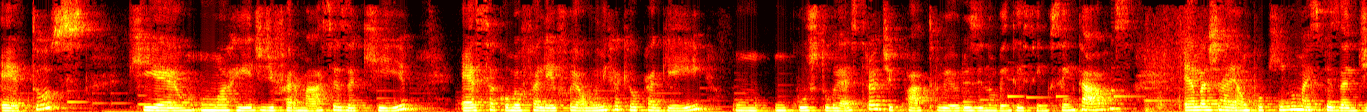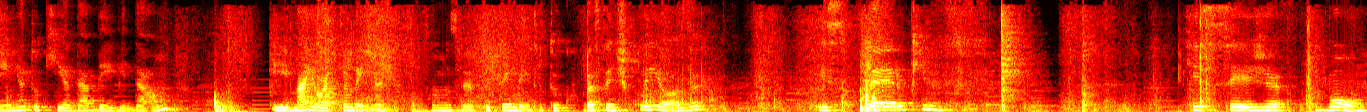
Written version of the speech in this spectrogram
Etos, que é uma rede de farmácias aqui. Essa, como eu falei, foi a única que eu paguei, um, um custo extra de 4,95 euros. Ela já é um pouquinho mais pesadinha do que a da Baby Down e maior também, né? Vamos ver o que tem dentro. Tô bastante curiosa Espero que, que seja bom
